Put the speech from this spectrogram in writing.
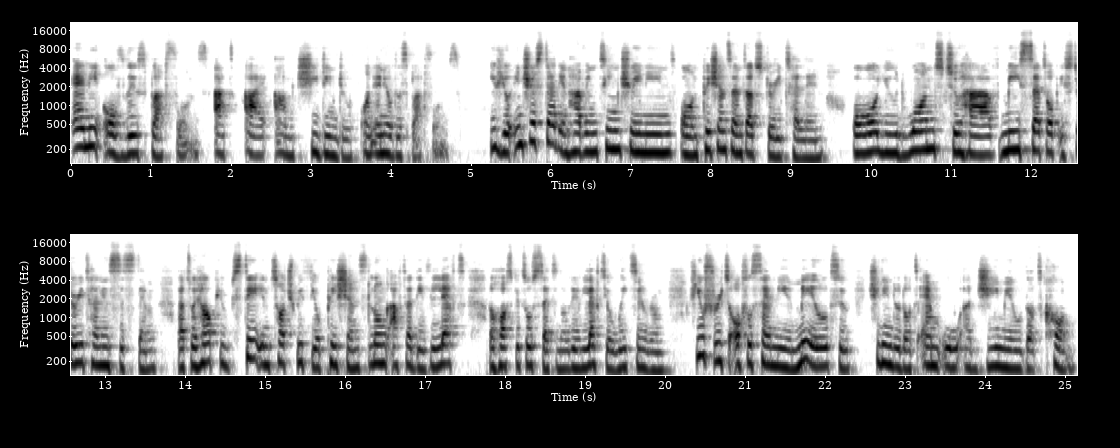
any of these platforms at I am Chidindu on any of these platforms. If you're interested in having team trainings on patient centered storytelling or you'd want to have me set up a storytelling system that will help you stay in touch with your patients long after they've left the hospital setting or they've left your waiting room, feel free to also send me a mail to chidindu.mo at gmail.com.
